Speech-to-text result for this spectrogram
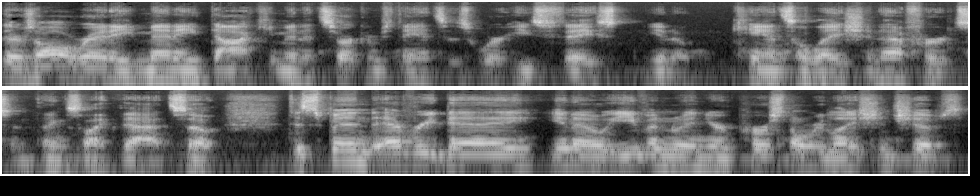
there's already many documented circumstances where he's faced, you know, cancellation efforts and things like that. So to spend every day, you know, even in your personal relationships,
